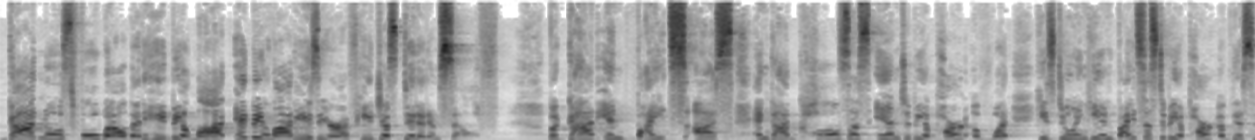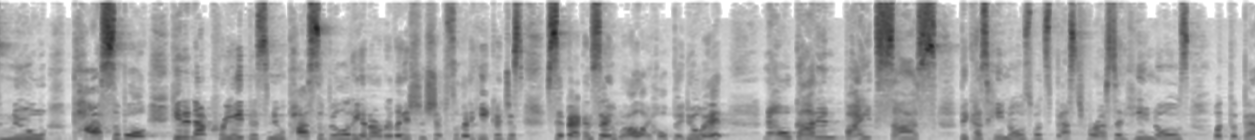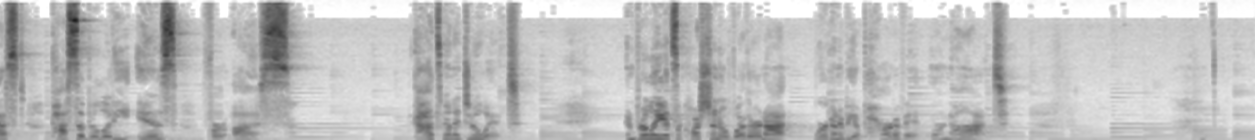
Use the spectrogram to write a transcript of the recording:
God knows full well that he'd be a lot it'd be a lot easier if he just did it himself. But God invites us and God calls us in to be a part of what He's doing. He invites us to be a part of this new possible. He did not create this new possibility in our relationship so that He could just sit back and say, Well, I hope they do it. No, God invites us because He knows what's best for us and He knows what the best possibility is for us. God's going to do it. And really, it's a question of whether or not we're going to be a part of it or not.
